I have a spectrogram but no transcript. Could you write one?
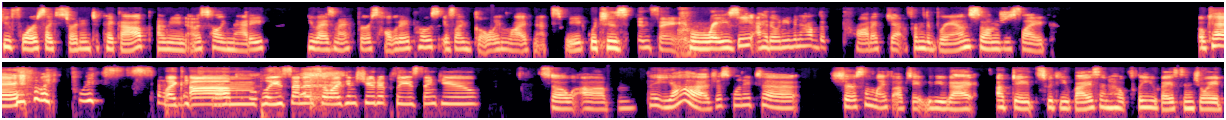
Q4 is like starting to pick up. I mean, I was telling Maddy, you guys, my first holiday post is like going live next week, which is insane, crazy. I don't even have the product yet from the brand. So I'm just like, okay, like please like um please send it so i can shoot it please. Thank you. So um but yeah just wanted to share some life update with you guys updates with you guys and hopefully you guys enjoyed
